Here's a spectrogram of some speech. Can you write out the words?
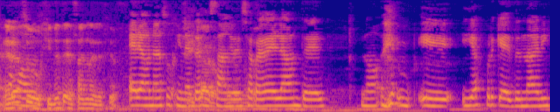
es Era como... su jinete de sangre, decías. Era uno de sus jinetes Sí, claro. de sangre, se revela ante él, ¿no? y, y es porque Daenerys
